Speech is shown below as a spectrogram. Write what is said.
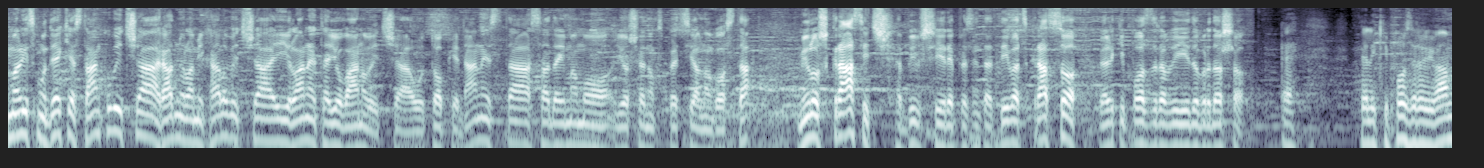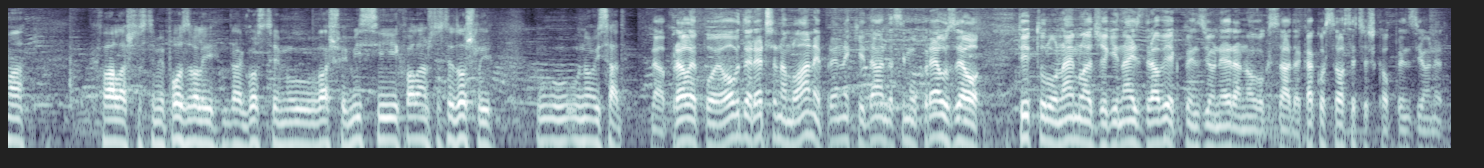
Imali smo Dekija Stankovića, Radmila Mihajlovića i Laneta Jovanovića u top 11, a sada imamo još jednog specijalnog gosta. Miloš Krasić, bivši reprezentativac Kraso, veliki pozdrav i dobrodošao. E, veliki pozdrav i vama. Hvala što ste me pozvali da gostujem u vašoj emisiji i hvala vam što ste došli u, u Novi Sad. Da, prelepo je ovde. Reče nam Lane pre neki dan da si mu preuzeo titulu najmlađeg i najzdravijeg penzionera Novog Sada. Kako se osjećaš kao penzioner?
